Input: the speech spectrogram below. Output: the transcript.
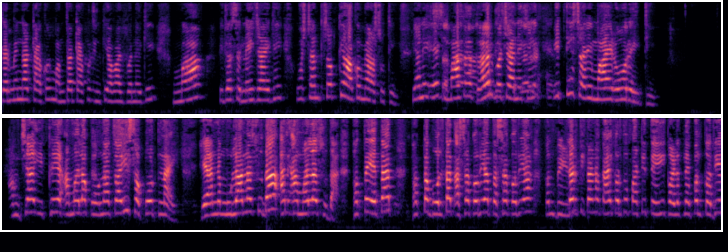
धर्मेंद्र ठाकुर ममता ठाकुर इनकी आवाज़ बनेगी। माँ इधर से नहीं जाएगी। उस टाइम सबके आँखों में आँसू थी। यानी एक माँ का घर बचाने के लिए इतनी सारी माए रो रही थी। आमच्या इथे आम्हाला कोणाचाही सपोर्ट नाही. हे मुलांना सुद्धा आणि आम्हाला सुद्धा. फक्त येतात फक्त बोलतात असं करूया तसा करूया. पण बिल्डर तिकडनं काय करतो पाठी तेही कळत नाही. पण कधी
